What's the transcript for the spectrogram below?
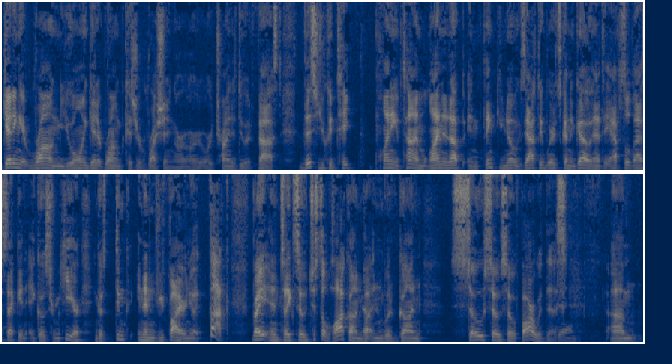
getting it wrong. You only get it wrong because you're rushing or, or, or trying to do it fast. This you could take plenty of time, line it up, and think you know exactly where it's going to go. And at the absolute last second, it goes from here and goes dink, and then you fire, and you're like, "Fuck!" Right? And it's like so. Just a lock on yeah. button would have gone so so so far with this. Yeah. Um,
